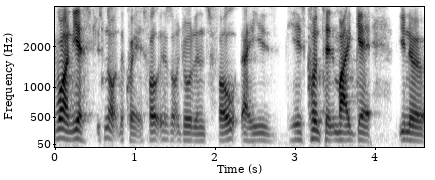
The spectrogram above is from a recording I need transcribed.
one, yes, it's not the creator's fault. It's not Jordan's fault that he's his content might get you know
